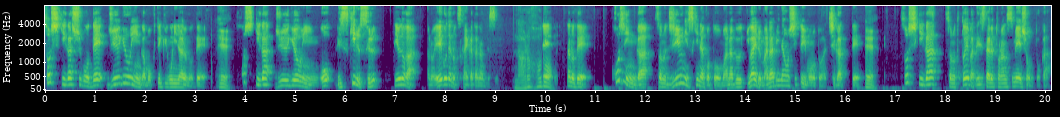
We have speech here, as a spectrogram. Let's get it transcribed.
組織が主語で、従業員が目的語になるので、ええ、組織が従業員をリスキルするっていうのが、あの、英語での使い方なんです。なるほど。なので、個人がその自由に好きなことを学ぶ、いわゆる学び直しというものとは違って、ええ、組織がその例えばデジタルトランスメーションとか、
